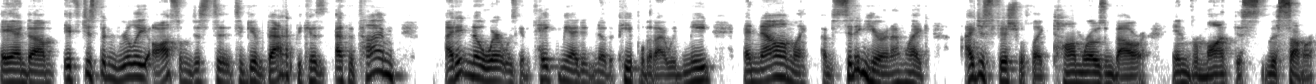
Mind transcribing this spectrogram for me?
And um, it's just been really awesome just to, to give back because at the time, I didn't know where it was going to take me. I didn't know the people that I would meet. And now I'm like, I'm sitting here and I'm like, I just fished with like Tom Rosenbauer in Vermont this this summer.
